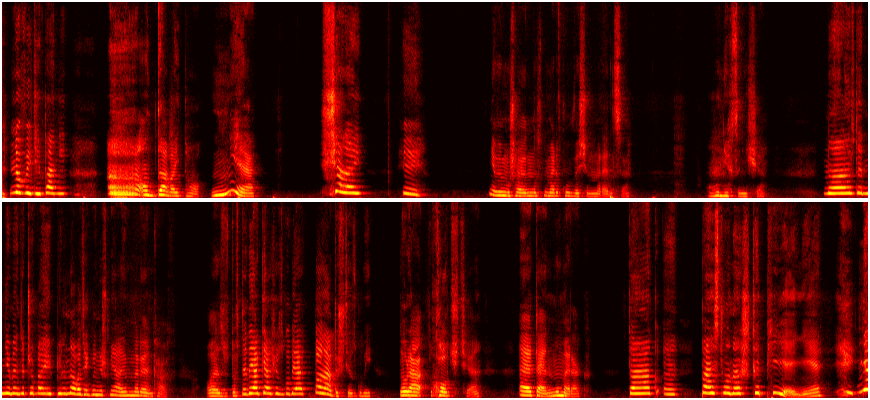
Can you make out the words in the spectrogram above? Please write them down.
No widzi pani, Eee, oddawaj to. Nie. Siadaj. Ej. Nie wiem, muszę weź ją na ręce. O, nie chce mi się. No, ale wtedy nie będzie trzeba jej pilnować, jak będziesz miała ją na rękach. O Jezu, to wtedy jak ja się zgubię, to ona też się zgubi. Dobra, chodźcie. E, ten, numerek. Tak, e, państwo na szczepienie. Na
